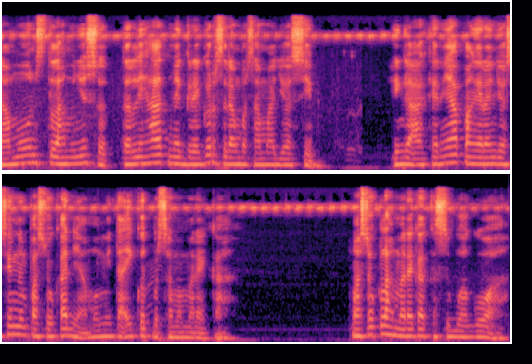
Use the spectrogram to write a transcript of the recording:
Namun setelah menyusut, terlihat McGregor sedang bersama Josim. Hingga akhirnya Pangeran Josim dan pasukannya meminta ikut bersama mereka. Masuklah mereka ke sebuah goa.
